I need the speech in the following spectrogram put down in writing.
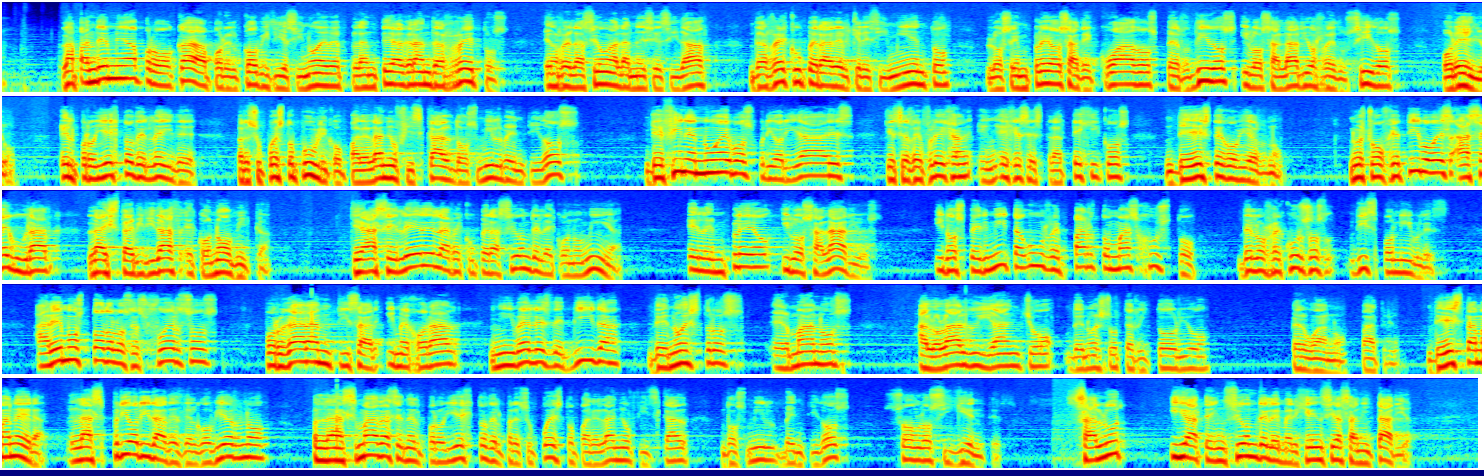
La pandemia provocada por el COVID-19 plantea grandes retos en relación a la necesidad de recuperar el crecimiento, los empleos adecuados perdidos y los salarios reducidos. Por ello, el proyecto de ley de presupuesto público para el año fiscal 2022 define nuevas prioridades que se reflejan en ejes estratégicos de este gobierno. Nuestro objetivo es asegurar la estabilidad económica, que acelere la recuperación de la economía, el empleo y los salarios y nos permita un reparto más justo de los recursos disponibles. Haremos todos los esfuerzos por garantizar y mejorar niveles de vida de nuestros hermanos a lo largo y ancho de nuestro territorio peruano patrio. De esta manera, las prioridades del gobierno plasmadas en el proyecto del presupuesto para el año fiscal 2022 son los siguientes. Salud y atención de la emergencia sanitaria.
